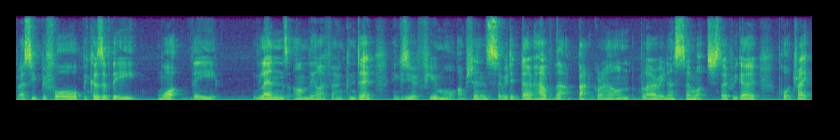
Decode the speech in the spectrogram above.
but as you before because of the what the lens on the iPhone can do. It gives you a few more options. So we don't have that background blurriness so much. So if we go portrait,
